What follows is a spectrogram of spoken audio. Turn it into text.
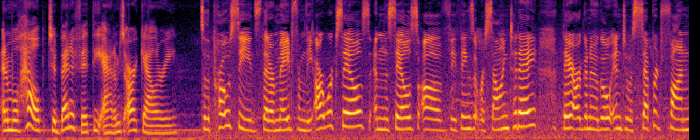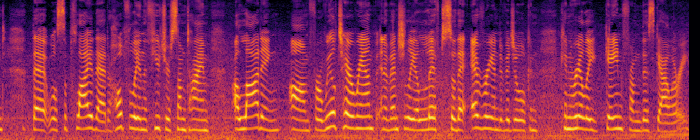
and will help to benefit the Adams Art Gallery. So the proceeds that are made from the artwork sales and the sales of the things that we're selling today, they are going to go into a separate fund that will supply that hopefully in the future sometime allotting um, for a wheelchair ramp and eventually a lift so that every individual can, can really gain from this gallery.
